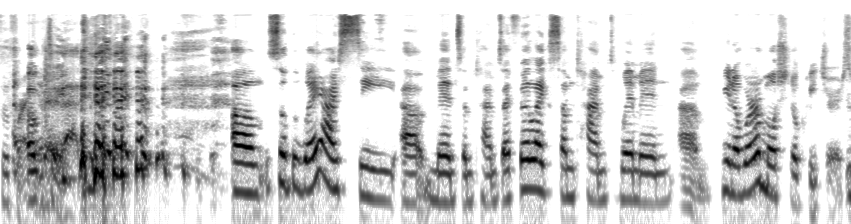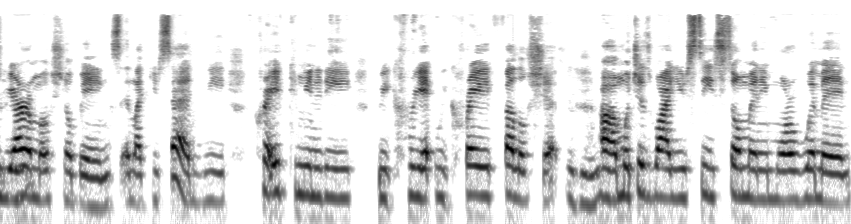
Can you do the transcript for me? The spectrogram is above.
before I Okay. answer that. um, so the way I see uh, men sometimes, I feel like sometimes women, um, you know, we're emotional creatures. We are emotional beings, and like you said, we crave community. We create, we crave fellowship, Mhm. um, which is why you see so many more women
